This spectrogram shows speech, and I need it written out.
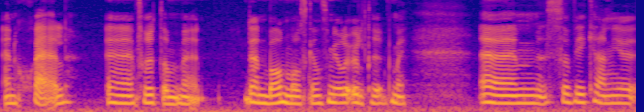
en själ. Eh, förutom eh, den barnmorskan som gjorde ultraljud på mig. Ehm, så vi kan ju,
